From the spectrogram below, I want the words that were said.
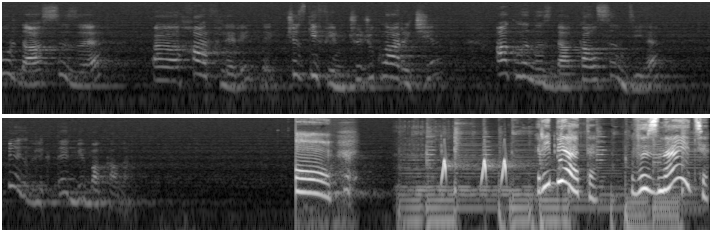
Burada size e, harfleri çizgi film çocuklar için aklınızda kalsın diye birlikte bir bakalım. Ребята, вы знаете,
